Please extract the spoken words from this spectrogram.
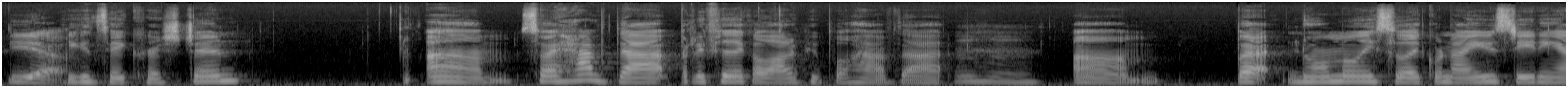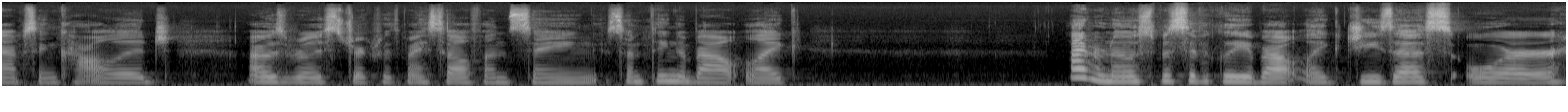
Yeah. You can say Christian. Um, so I have that, but I feel like a lot of people have that. Um, but normally, so like when I use dating apps in college, I was really strict with myself on saying something about like, I don't know, specifically about like Jesus or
